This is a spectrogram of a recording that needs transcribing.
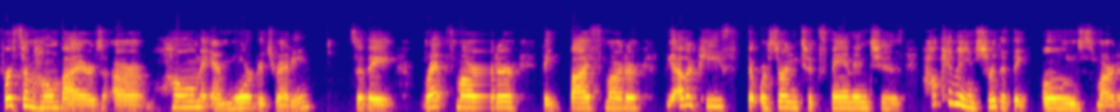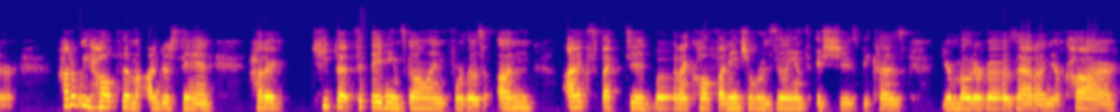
first-time home buyers are home and mortgage ready? So they rent smarter, they buy smarter. The other piece that we're starting to expand into is how can they ensure that they own smarter? How do we help them understand how to keep that savings going for those un, unexpected, what I call financial resilience issues, because your motor goes out on your car,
